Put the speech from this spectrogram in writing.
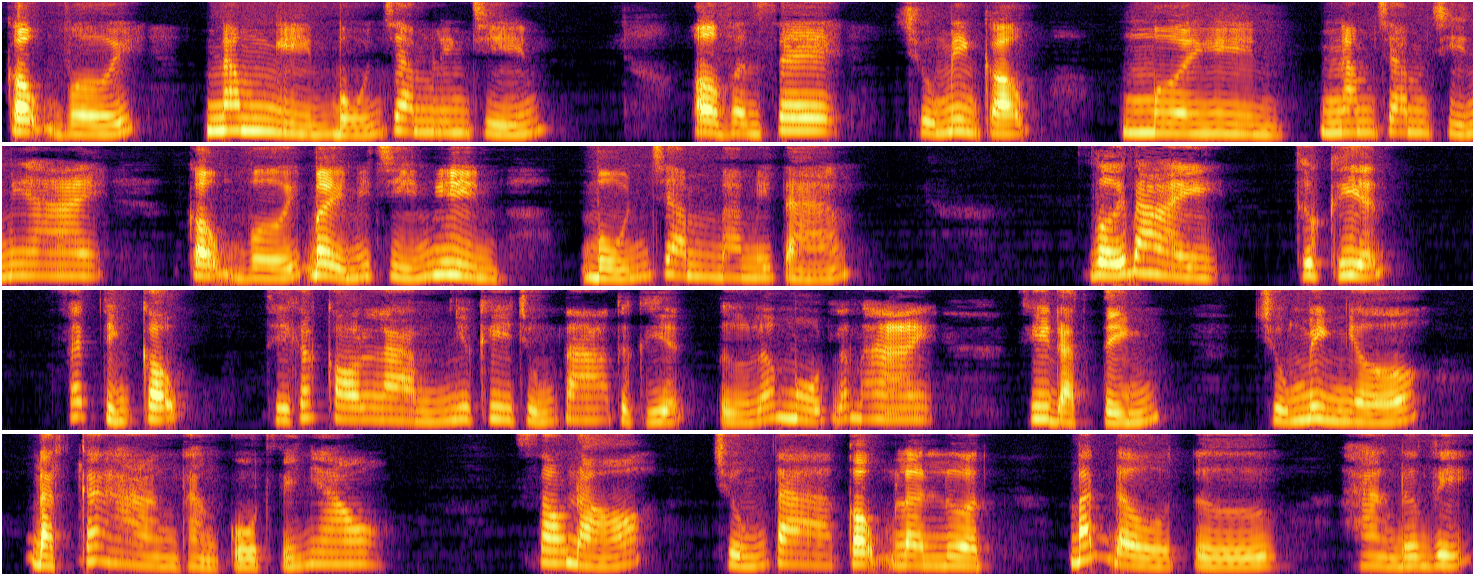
cộng với 5.409. Ở phần C, chúng mình cộng 10.592 cộng với 79.438. Với bài thực hiện phép tính cộng thì các con làm như khi chúng ta thực hiện từ lớp 1, lớp 2. Khi đặt tính, chúng mình nhớ đặt các hàng thẳng cột với nhau. Sau đó, chúng ta cộng lần lượt bắt đầu từ hàng đơn vị.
